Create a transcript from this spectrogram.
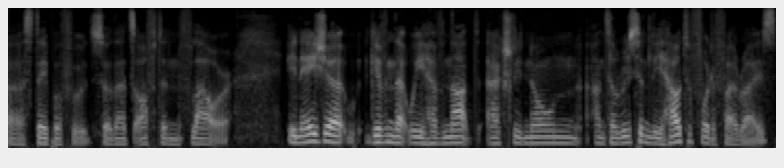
uh, staple foods. So that's often flour. In Asia, given that we have not actually known until recently how to fortify rice,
